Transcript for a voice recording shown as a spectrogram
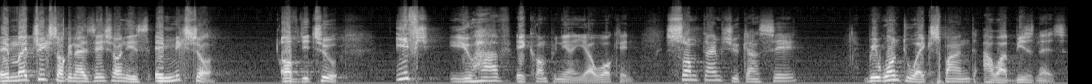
A matrix organization is a mixture of the two. If you have a company and you are working, sometimes you can say, we want to expand our business.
